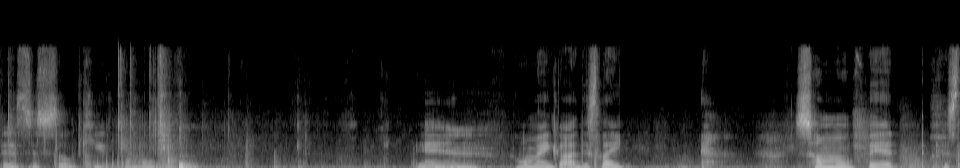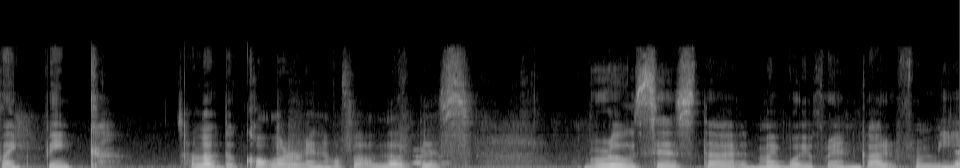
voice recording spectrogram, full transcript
this is so cute and oh my god it's like some of it is like pink. So i love the color and also i love this roses that my boyfriend got it from me.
